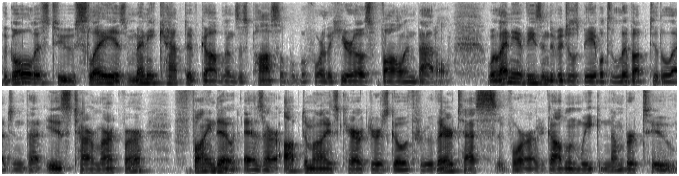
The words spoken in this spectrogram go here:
the goal is to slay as many captive goblins as possible before the heroes fall in battle. Will any of these individuals be able to live up to the legend that is Tar Markvar? Find out as our optimized characters go through their tests for our Goblin Week number two.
